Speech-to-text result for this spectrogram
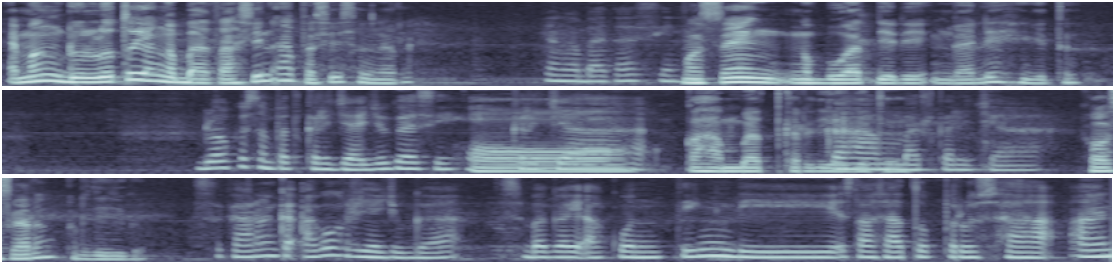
emang dulu tuh yang ngebatasin apa sih sebenarnya yang ngebatasin. maksudnya yang ngebuat jadi enggak deh gitu Dulu aku sempat kerja juga sih. oh Kerja kehambat kerja gitu kehambat kerja. kalau sekarang kerja juga Sekarang aku kerja juga sebagai akunting di salah satu perusahaan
